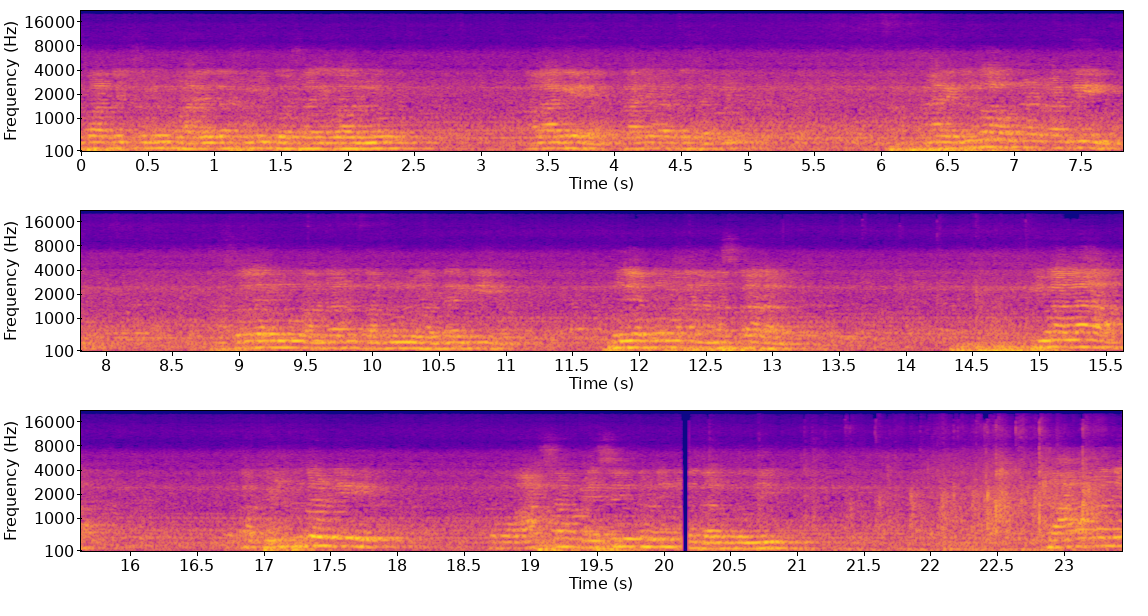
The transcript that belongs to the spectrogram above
ఉపాధ్యక్షులు కార్యదర్శులు కోశాధికారులు అలాగే కార్యవర్గ సభ్యులు. నా ఎదురుగా ఉన్నటువంటి సోదరులు అన్నలు తమ్ముళ్ళు అందరికీ హృదయపూర్వక నమస్కారాలు. ఇవాళ ఒక పిలుపుతోటి ఒక వాట్సాప్ మెసేజ్ తోటి జరుగుతుంది. చాలా మంది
